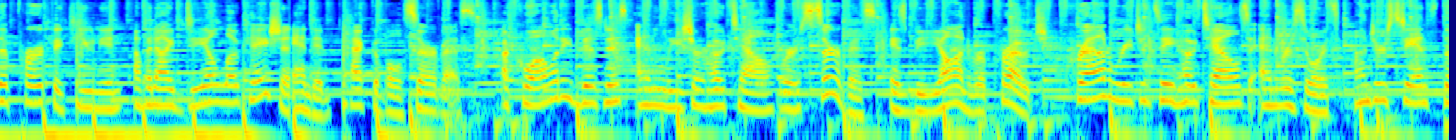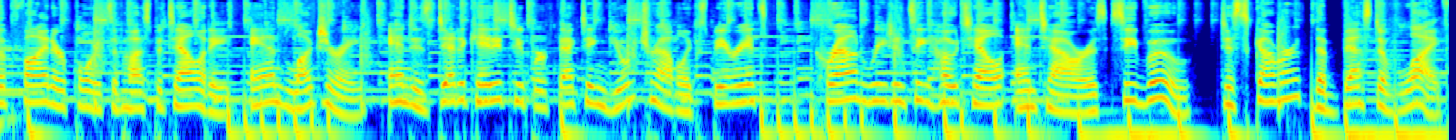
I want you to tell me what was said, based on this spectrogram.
The perfect union of an ideal location and impeccable service. A quality business and leisure hotel where service is beyond reproach. Crown Regency Hotels and Resorts understands the finer points of hospitality and luxury and is dedicated to perfecting your travel experience. Crown Regency Hotel and Towers, Cebu. Discover the best of life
